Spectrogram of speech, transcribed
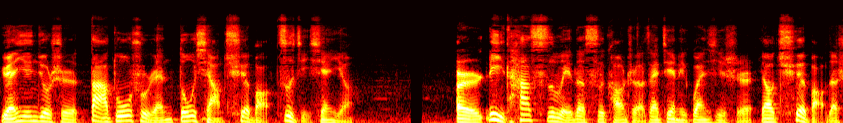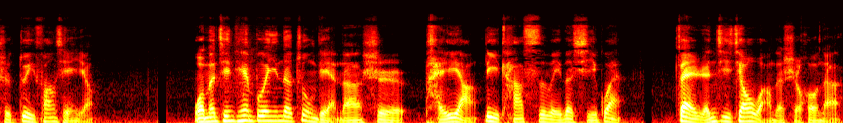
原因就是大多数人都想确保自己先赢，而利他思维的思考者在建立关系时，要确保的是对方先赢。我们今天播音的重点呢是培养利他思维的习惯，在人际交往的时候呢，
